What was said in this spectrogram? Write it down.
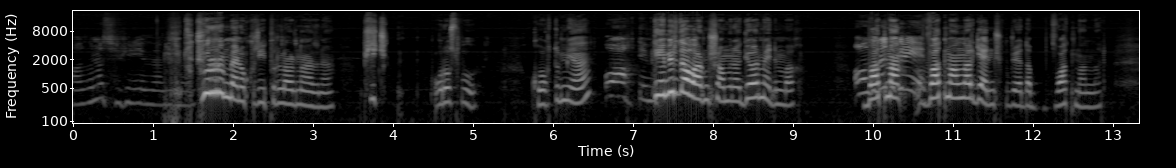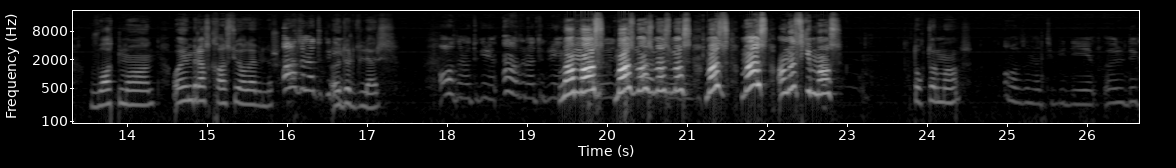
Ağzına tüküreyim ben bunu. Tükürürüm ben o creeperların ağzına. Piç. Orospu. Korktum ya. Oh demir. Demir de varmış amına görmedim bak. Ağzına Batman, tüküreyim. Vatmanlar gelmiş buraya da. Vatmanlar. Vatman. Oyun biraz kasıyor olabilir. Ağzına tüküreyim. Özür dileriz. Ağzına. Lan mouse, mouse, mouse, mouse, mouse, mouse, mouse. Anası kim mouse? Doktor mouse. Ağzına tüküreyim. Öldük.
